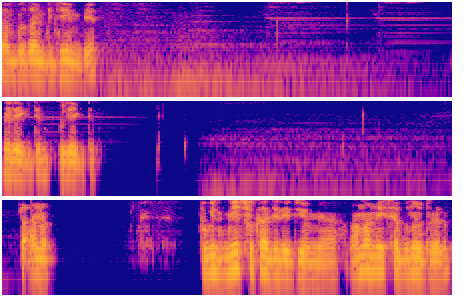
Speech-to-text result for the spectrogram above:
Ben buradan gideyim bir. Nereye gideyim? Buraya gideyim. Da ana. Bugün niye çok acele ediyorum ya? Ama neyse bunu öldürelim.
